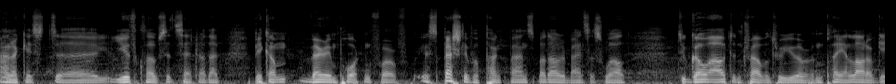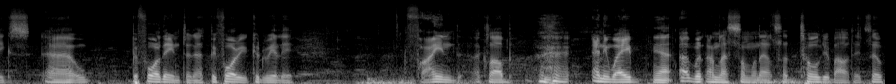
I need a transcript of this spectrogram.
anarchist uh, youth clubs, etc. That become very important for, f- especially for punk bands, but other bands as well, to go out and travel through Europe and play a lot of gigs uh, before the internet, before you could really find a club. anyway, Yeah. uh, but unless someone else had told you about it. So,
